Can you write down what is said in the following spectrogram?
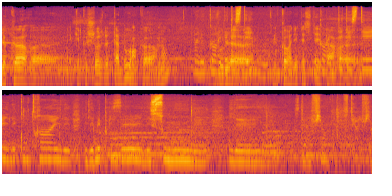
Le corps. Euh, quelque chose de tabou encore, non? Le corps est détesté. Le, corps est détesté. Le corps est détesté, il est contraint, il est, il est méprisé, il est soumis, il est, c'est terrifiant. terrifiant.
